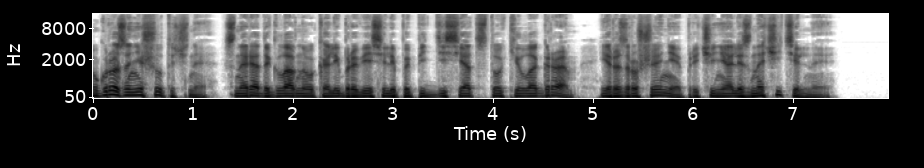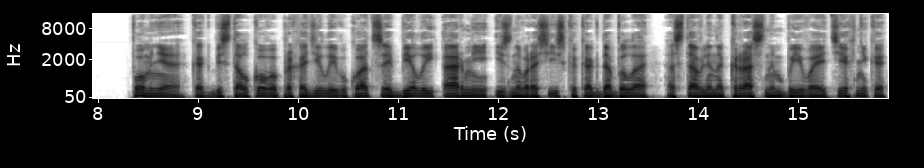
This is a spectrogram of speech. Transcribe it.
Угроза не шуточная. Снаряды главного калибра весили по 50-100 килограмм, и разрушения причиняли значительные. Помня, как бестолково проходила эвакуация Белой армии из Новороссийска, когда была оставлена красным боевая техника,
